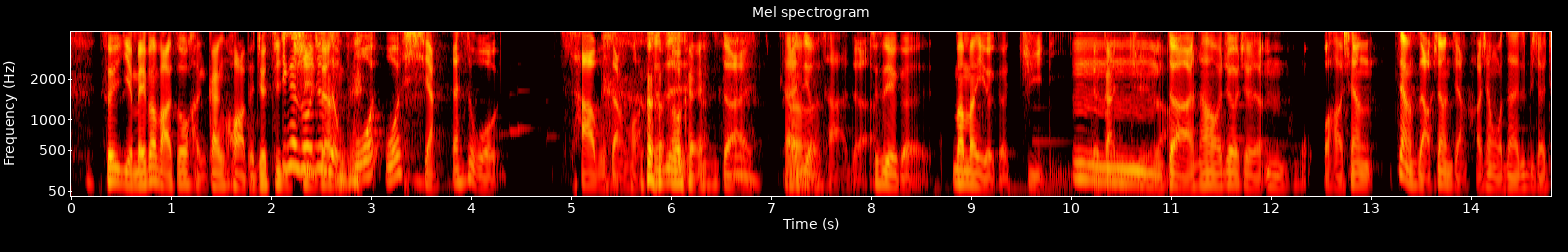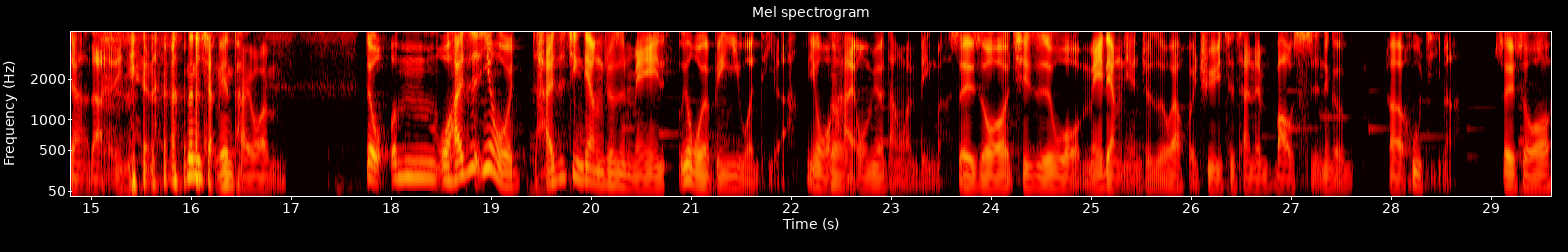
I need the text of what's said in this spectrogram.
所以也没办法说很干话的就进去应该说就。是我我想，但是我插不上话，就是 OK 对啊，还是有差的、啊，就是有个慢慢有一个距离的感觉了。嗯对啊，然后我就觉得，嗯，我我好像这样子，好像讲，好像我真的还是比较加拿大的一点。那你想念台湾吗？对，嗯，我还是因为我还是尽量就是每，因为我有兵役问题啦，因为我还、我没有当完兵嘛，所以说其实我每两年就是会要回去一次才能保持那个呃户籍嘛，所以说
